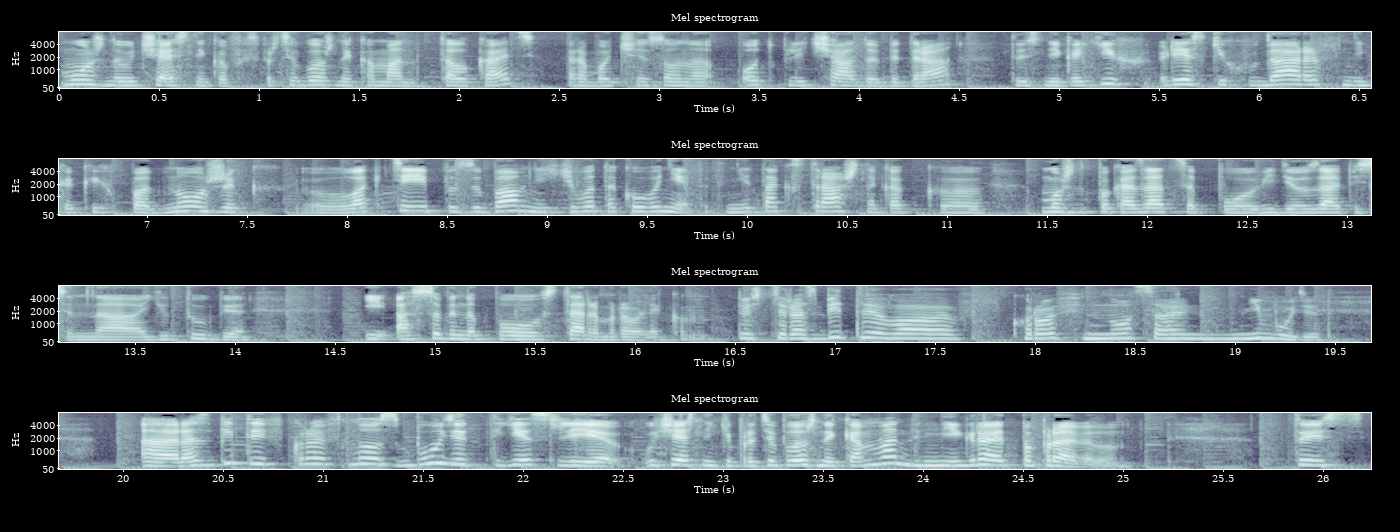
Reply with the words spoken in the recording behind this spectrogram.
можно участников из противоположной команды толкать, рабочая зона от плеча до бедра, то есть никаких резких ударов, никаких подножек, э, локтей по зубам, ничего такого нет. Это не так страшно, как э, может показаться по видеозаписям на Ютубе и особенно по старым роликам. То есть разбитого в кровь носа не будет? А разбитый в кровь нос будет, если участники противоположной команды не играют по правилам. То есть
